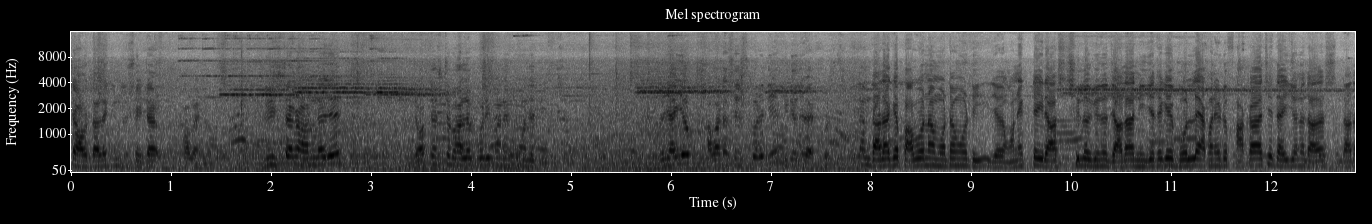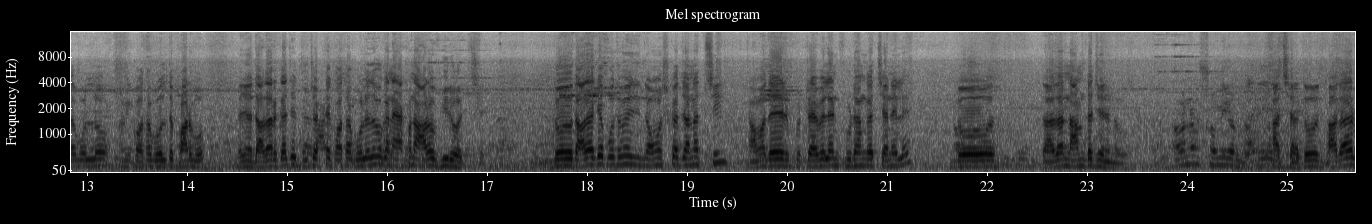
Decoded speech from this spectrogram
চাও, তাহলে কিন্তু সেটা হবে না। তিরিশ টাকা আন্দাজে যথেষ্ট ভালো পরিমাণে তোমাদের দিচ্ছে। তো যাই হোক খাবারটা শেষ করে দিয়ে ভিডিওতে ব্যাক করছি। দাদাকে পাবো না মোটামুটি যে অনেকটাই রাশ ছিল কিন্তু দাদা নিজে থেকে বললে এখন একটু ফাঁকা আছে তাই জন্য দাদা দাদা বলল আমি কথা বলতে পারব। তাই জন্য দাদার কাছে দু চারটে কথা বলে দেবো কারণ এখন আরও ভিড় হচ্ছে। তো দাদাকে প্রথমে নমস্কার জানাচ্ছি আমাদের ট্রাভেল অ্যান্ড ফুড হাঙ্গার চ্যানেলে তো দাদার নামটা জেনে নেব। আমার নাম সমীরণ আচ্ছা তো দাদার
